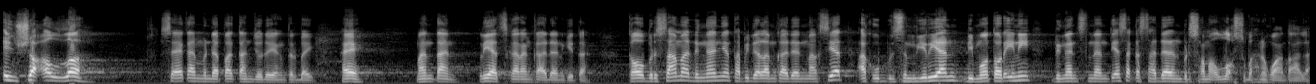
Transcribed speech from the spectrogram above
Insya Allah saya akan mendapatkan jodoh yang terbaik. Hei mantan, lihat sekarang keadaan kita. Kau bersama dengannya tapi dalam keadaan maksiat, aku bersendirian di motor ini dengan senantiasa kesadaran bersama Allah Subhanahu wa taala.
